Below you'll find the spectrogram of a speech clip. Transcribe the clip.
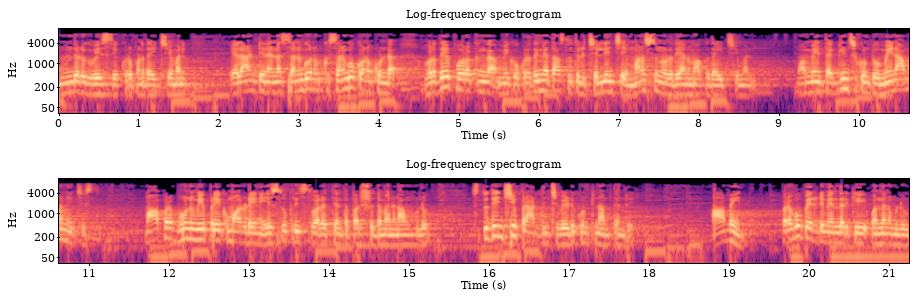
ముందడుగు వేసే కృపను దయచేయమని ఎలాంటి నన్న సనుగొన సనుగు కొనకుండా హృదయపూర్వకంగా మీకు కృతజ్ఞతాస్థుతులు చెల్లించే మనస్సును హృదయాన్ని మాకు దయచేయమని మమ్మీని తగ్గించుకుంటూ మీ నామాన్ని ఇచ్చిస్తూ మా ప్రభువును మీ ప్రియకుమారుడైన యేసుక్రీస్తు వారి అత్యంత పరిశుద్ధమైన నామములు స్తుతించి ప్రార్థించి వేడుకుంటున్నాం తండ్రి. ఆమెన్. ప్రభు పేరిటి మీ అందరికీ వందనములు.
